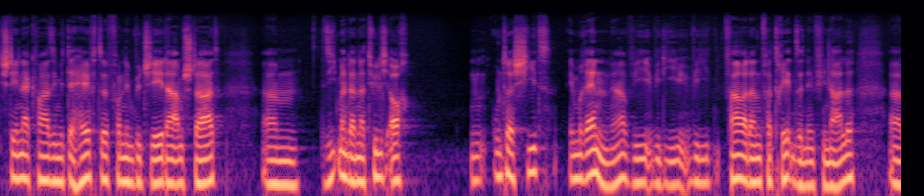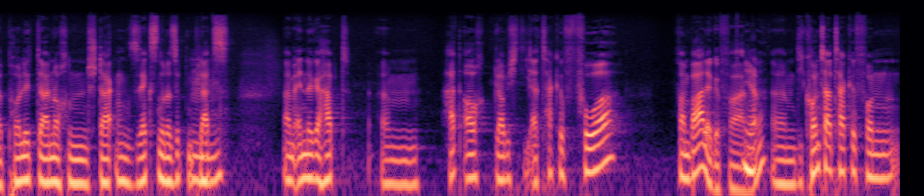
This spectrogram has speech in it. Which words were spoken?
stehen da quasi mit der Hälfte von dem Budget da am Start. Ähm, sieht man dann natürlich auch einen Unterschied im Rennen, ja, wie, wie, die, wie die Fahrer dann vertreten sind im Finale. Äh, Pollitt da noch einen starken sechsten oder siebten Platz am Ende gehabt. Ähm, hat auch, glaube ich, die Attacke vor Van Baale gefahren. Ja. Ne? Ähm, die Konterattacke von,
